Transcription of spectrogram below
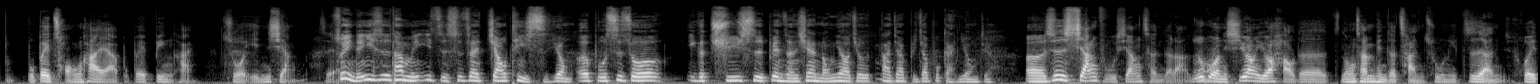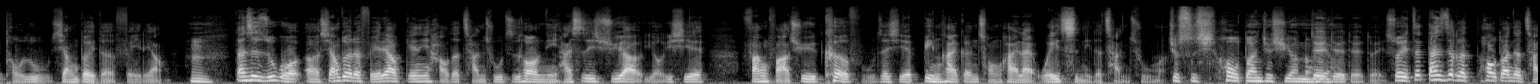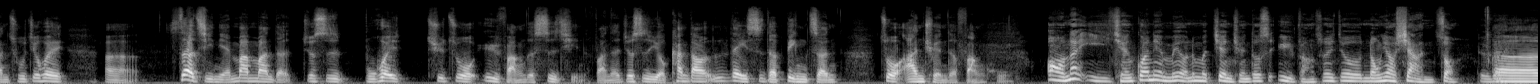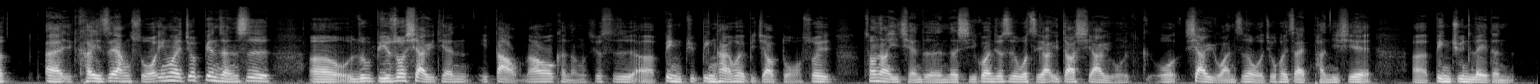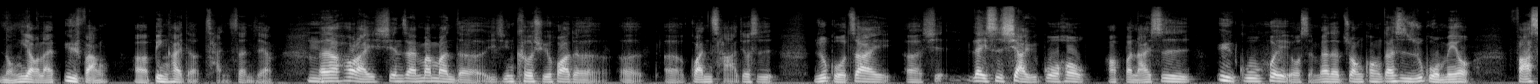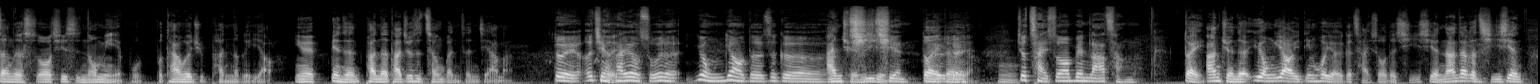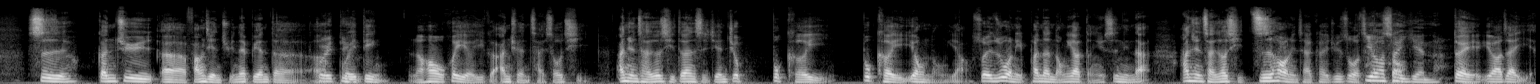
不不被虫害啊，不被病害所影响。这样，所以你的意思是他们一直是在交替使用，而不是说一个趋势变成现在农药就大家比较不敢用这样。呃，是相辅相成的啦。如果你希望有好的农产品的产出，你自然会投入相对的肥料。嗯，但是如果呃相对的肥料给你好的产出之后，你还是需要有一些方法去克服这些病害跟虫害，来维持你的产出嘛。就是后端就需要农药。对对对对，所以这但是这个后端的产出就会呃这几年慢慢的就是不会去做预防的事情，反而就是有看到类似的病症，做安全的防护。哦，那以前观念没有那么健全，都是预防，所以就农药下很重，对不对？呃，呃，可以这样说，因为就变成是呃，如比如说下雨天一到，然后可能就是呃病菌病害会比较多，所以通常以前的人的习惯就是，我只要遇到下雨，我我下雨完之后，我就会再喷一些呃病菌类的农药来预防呃病害的产生，这样。但是后来现在慢慢的已经科学化的呃呃观察，就是如果在呃下类似下雨过后啊，本来是预估会有什么样的状况，但是如果没有发生的时候，其实农民也不不太会去喷那个药了，因为变成喷了它就是成本增加嘛，对，而且还有所谓的用药的这个安全期限，对不对？对，嗯，就采收要变拉长了。对，安全的用药一定会有一个采收的期限，那这个期限是根据呃房检局那边的、规定，然后会有一个安全采收期，安全采收期这段时间就不可以不可以用农药，所以如果你喷了农药，等于是你的安全采收期之后，你才可以去做采收，又要再演了，对，又要再演。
